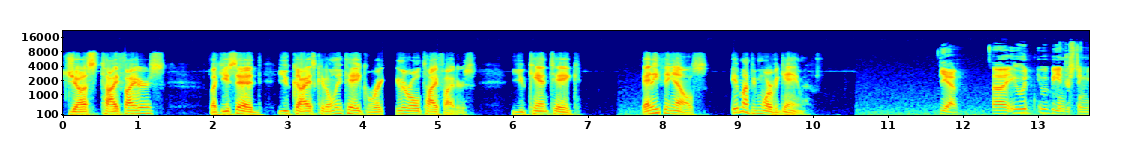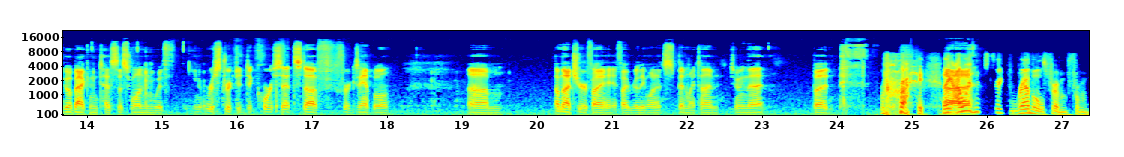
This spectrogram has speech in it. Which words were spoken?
just TIE fighters, like you said, you guys can only take regular old TIE fighters. You can't take anything else. It might be more of a game. Yeah, uh, it would it would be interesting to go back and test this one with you know restricted to core set stuff, for example. Um, I'm not sure if I if I really want to spend my time doing that, but right. Like I Uh, wouldn't restrict rebels from from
